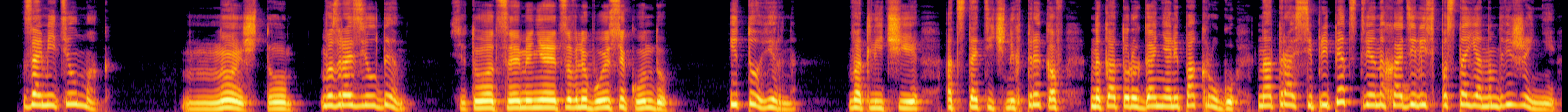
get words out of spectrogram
– заметил Мак. «Ну и что?» – возразил Дэн. «Ситуация меняется в любую секунду». «И то верно. В отличие от статичных треков, на которых гоняли по кругу, на трассе препятствия находились в постоянном движении.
